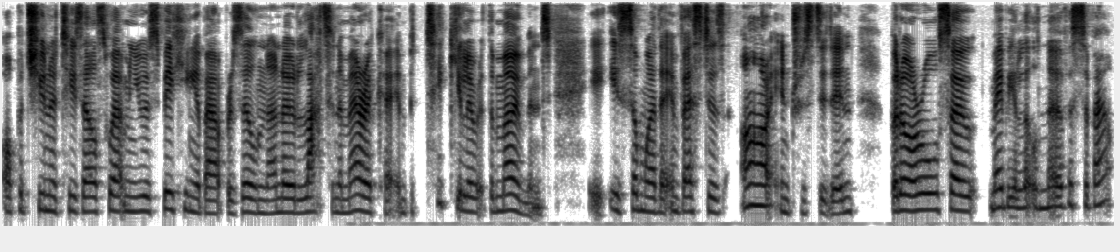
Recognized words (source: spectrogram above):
opportunities elsewhere? I mean, you were speaking about Brazil, and I know Latin America in particular at the moment is somewhere that investors are interested in, but are also maybe a little nervous about.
